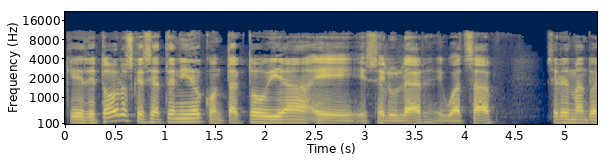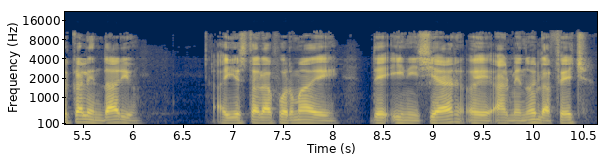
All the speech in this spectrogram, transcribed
que de todos los que se ha tenido contacto vía eh, celular, WhatsApp, se les mandó el calendario. Ahí está la forma de, iniciar eh, al menos la fecha.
